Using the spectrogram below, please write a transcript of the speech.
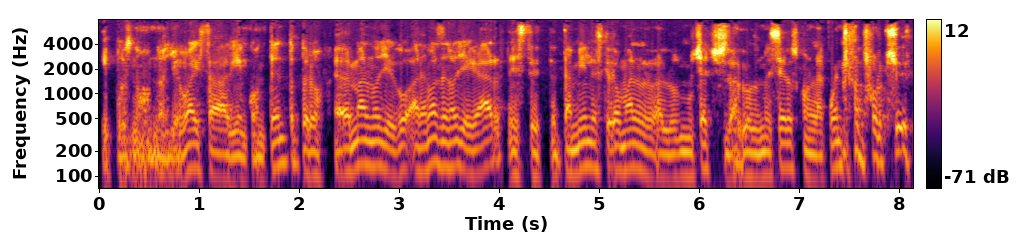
y pues no, no llegó ahí, estaba bien contento, pero además no llegó, además de no llegar, este, también les quedó mal a los muchachos, a los meseros con la cuenta porque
